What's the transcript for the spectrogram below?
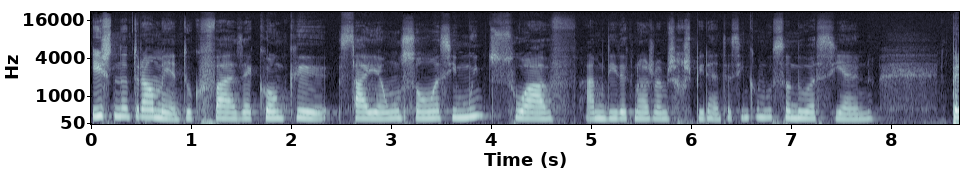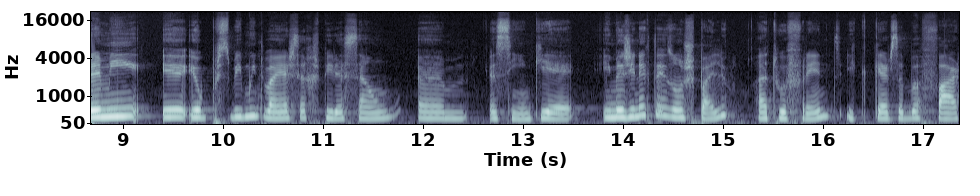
Isto naturalmente o que faz é com que saia um som assim muito suave à medida que nós vamos respirando, assim como o som do oceano. Para mim, eu percebi muito bem esta respiração um, assim, que é, imagina que tens um espelho à tua frente e que queres abafar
